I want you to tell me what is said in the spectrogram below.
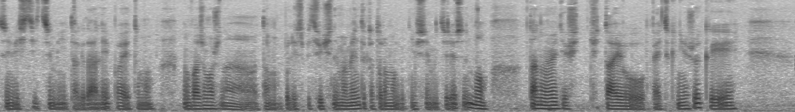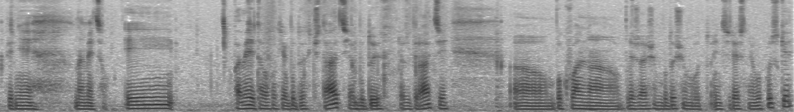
с инвестициями и так далее. Поэтому, ну, возможно, там были специфичные моменты, которые могут не всем интересны. Но в данный момент я читаю пять книжек и, вернее, наметил. И по мере того, как я буду их читать, я буду их разбирать, и э, буквально в ближайшем будущем будут интересные выпуски.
